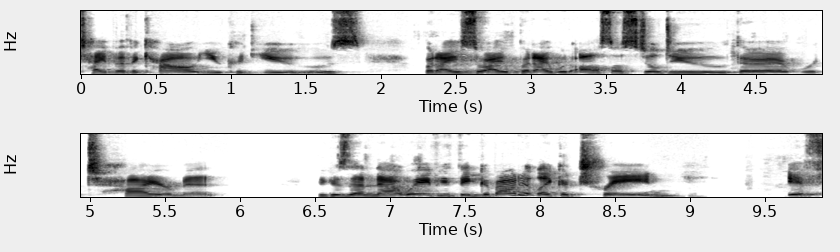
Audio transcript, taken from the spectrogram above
type of account you could use but I so I but I would also still do the retirement because then that way if you think about it like a train if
